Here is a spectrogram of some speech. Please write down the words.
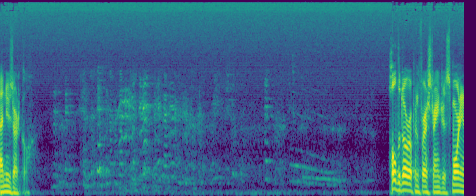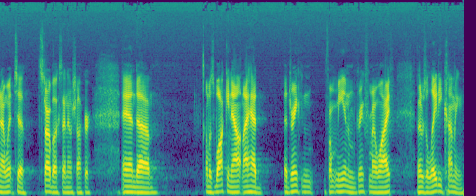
a news article. hold the door open for a stranger. This morning I went to Starbucks, I know, shocker, and um, I was walking out and I had a drink from me and a drink for my wife, and there was a lady coming.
